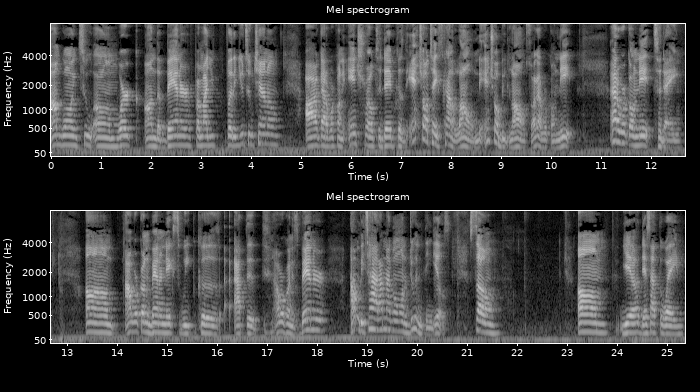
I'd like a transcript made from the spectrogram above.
I'm going to um work on the banner for my for the YouTube channel. I gotta work on the intro today because the intro takes kind of long. The intro be long, so I gotta work on it. I gotta work on it today. Um, I work on the banner next week because after I work on this banner, I'm gonna be tired. I'm not gonna want to do anything else. So, um, yeah, that's out the way.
